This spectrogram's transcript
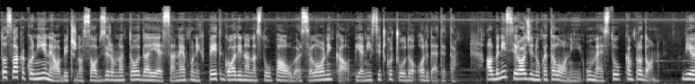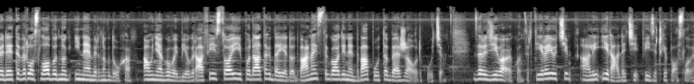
To svakako nije neobično s obzirom na to da je sa nepunih pet godina nastupao u Barceloni kao pijanističko čudo od deteta. Albenis je rođen u Kataloniji, u mestu Camprodon. Bio je dete vrlo slobodnog i nemirnog duha, a u njegovoj biografiji stoji i podatak da je do 12. godine dva puta bežao od kuće. Zarađivao je koncertirajući, ali i radeći fizičke poslove.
